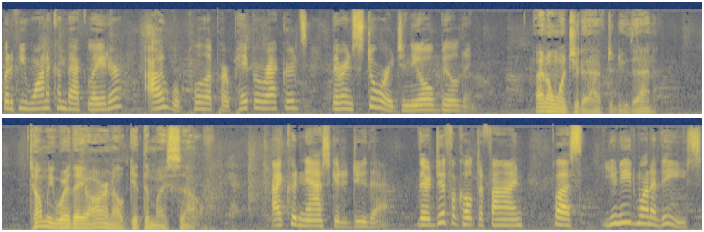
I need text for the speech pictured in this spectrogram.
But if you want to come back later, I will pull up her paper records. They're in storage in the old building. I don't want you to have to do that. Tell me where they are and I'll get them myself. I couldn't ask you to do that. They're difficult to find, plus, you need one of these.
